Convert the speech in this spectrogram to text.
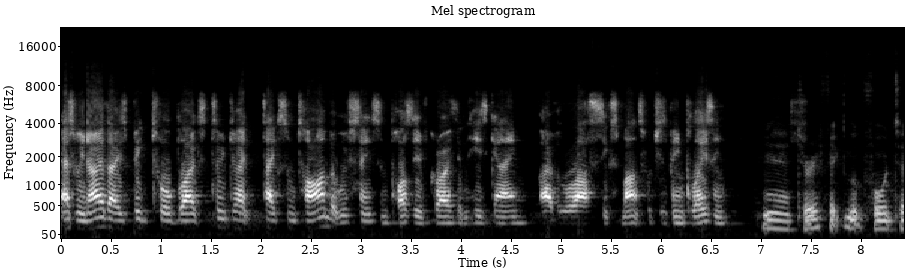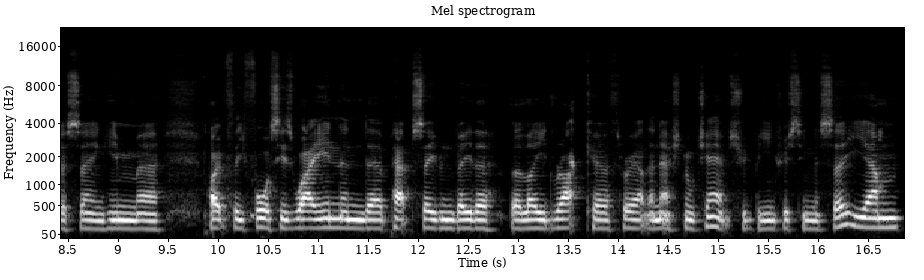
as we know, those big, tall blokes do take, take some time, but we've seen some positive growth in his game over the last six months, which has been pleasing. Yeah, terrific. Look forward to seeing him uh, hopefully force his way in and uh, perhaps even be the, the lead ruck uh, throughout the national champs. Should be interesting to see. Um,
